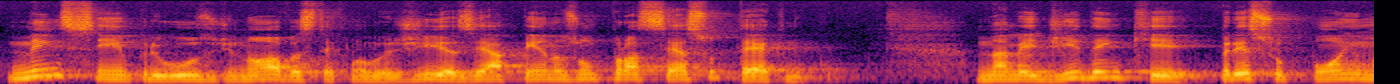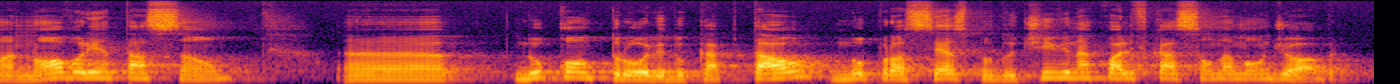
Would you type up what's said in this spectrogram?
Nem sempre o uso de novas tecnologias é apenas um processo técnico, na medida em que pressupõe uma nova orientação uh, no controle do capital, no processo produtivo e na qualificação da mão de obra.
